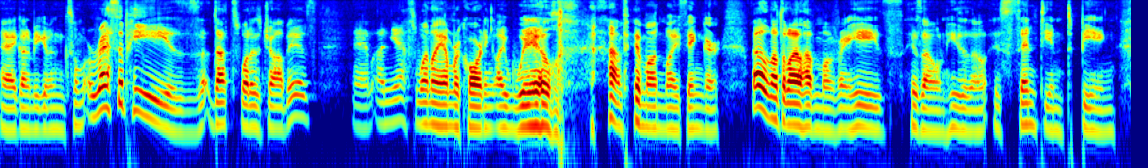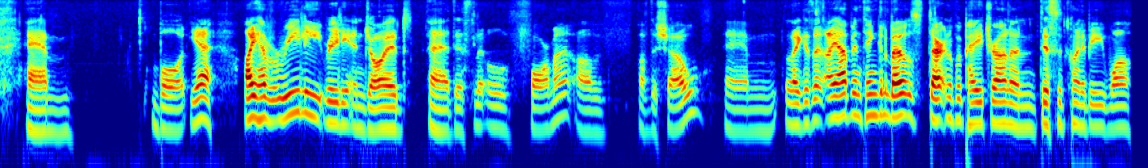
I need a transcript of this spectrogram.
Uh, going to be giving some recipes. That's what his job is. Um, and yes, when I am recording, I will have him on my finger. Well, not that I'll have him on my finger. He's his own. He's a, a sentient being. Um, but yeah, I have really, really enjoyed uh, this little format of of the show. Um, like I said, I have been thinking about starting up a Patreon, and this would kind of be what,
